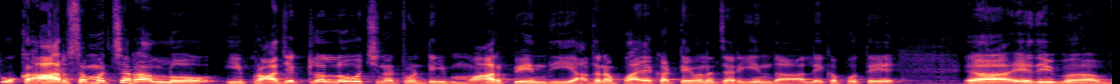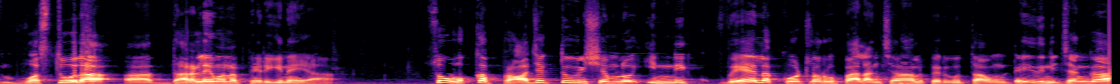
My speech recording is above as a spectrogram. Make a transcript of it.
సో ఒక ఆరు సంవత్సరాల్లో ఈ ప్రాజెక్టులలో వచ్చినటువంటి మార్పు ఏంది? అదనపు ఆయకట్టు ఏమైనా జరిగిందా? లేకపోతే ఏది వస్తువుల ధరలు ఏమైనా పెరిగినాయా? సో ఒక్క ప్రాజెక్టు విషయంలో ఇన్ని వేల కోట్ల రూపాయల అంచనాలు పెరుగుతూ ఉంటే ఇది నిజంగా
